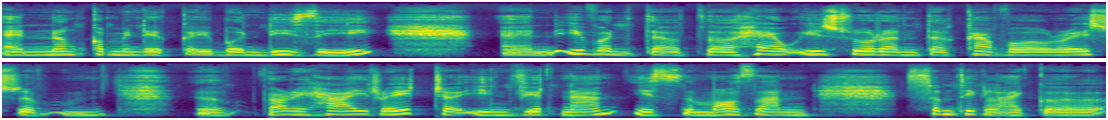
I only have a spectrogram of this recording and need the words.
and non-communicable disease, and even the, the health insurance coverage um, uh, very high rate in Vietnam is more than something like uh,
